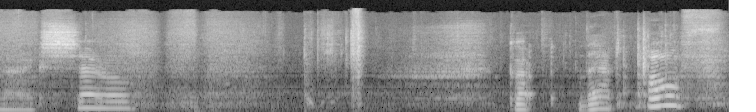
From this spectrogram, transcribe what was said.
like so. Got that off.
